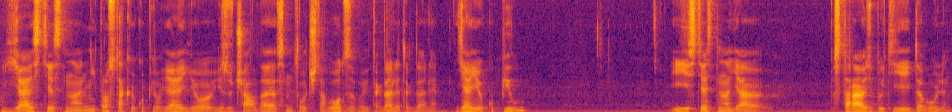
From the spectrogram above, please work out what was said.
Я, естественно, не просто так ее купил, я ее изучал, да, я смотрел, читал отзывы и так далее, и так далее. Я ее купил, и, естественно, я стараюсь быть ей доволен.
